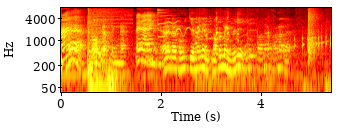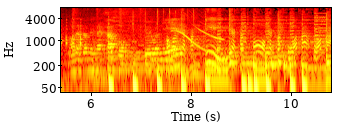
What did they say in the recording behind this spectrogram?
ฮะ แม่รอแป๊บหนึ่งนะไปไหน เออเดี๋ยวผมมีเกมให้เล่นรอแป๊บหนึ่งดูนี่นี่รอนั่นรอนั่นเลยรอแป๊บหนึ่งนะครับผมคือวันนี้เขาก็เรียกทั้งพี่เรียกทั้งพ่อเรียกทั้งหัวข้าหัวขา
